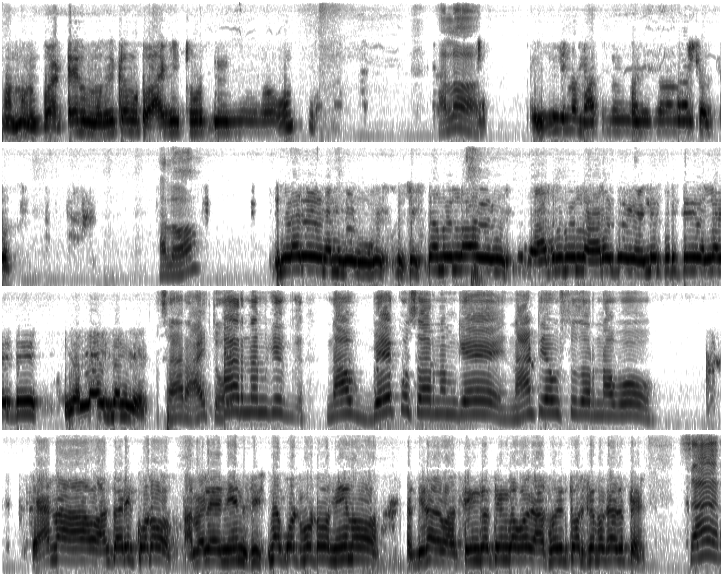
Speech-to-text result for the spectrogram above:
ನಮ್ಮ ಬಟ್ಟೆ ಮುದ್ರಿಕೊಂಬಿಟ್ಟು ಆಗಿ ಹಲೋ? ಈಗಿನ ಮಾತು ಮನಿಕೋಣ ಅಂತ ಹಲೋ? ಇಲ್ಲ ರೀ ನಮ್ಗೆ ಸಿಸ್ಟಮ್ ಇಲ್ಲ ರಾತ್ರಿದು ಇಲ್ಲ ಆರೋಗ್ಯ ಎಣ್ಣೆ ಕುಡಿತೀವಿ ಎಲ್ಲ ಐತಿ ಎಲ್ಲ ಐತಿ ನಮ್ಗೆ. ಸರ್ ಆಯ್ತು. ಸರ್ ನಮ್ಗೆ ನಾವ್ ಬೇಕು ಸರ್ ನಮ್ಗೆ. ನಾಟಿ ಔಷಧದವ್ರು ನಾವು. ಏನ ಅಂತರಿ ಕೊಡು. ಆಮೇಲೆ ನೀನ್ ಶಿಕ್ಷಣ ಕೊಟ್ಬಿಟ್ಟು ನೀನು ದಿನ ತಿಂಗಳು ತಿಂಗಳು ಹೋಗಿ ಆಸ್ಪತ್ರೆ ತೋರಿಸಬೇಕಾಗುತ್ತೆ ಸರ್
